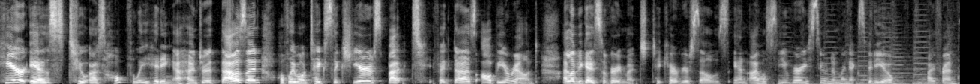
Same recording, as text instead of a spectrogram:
here is to us hopefully hitting a hundred thousand. Hopefully it won't take six years but if it does i'll be around. I love you guys so very much. Take care of yourselves and i will see you very soon in my next video. Bye friends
